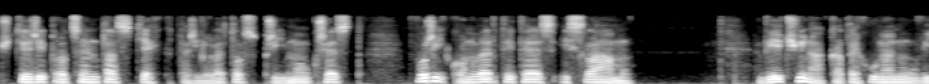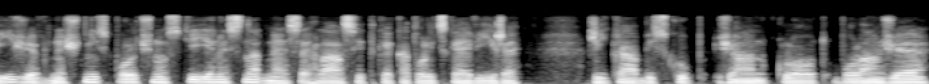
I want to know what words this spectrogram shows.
4% z těch, kteří letos přijmou křest, tvoří konvertité z islámu. Většina katechumenů ví, že v dnešní společnosti je nesnadné se hlásit ke katolické víře, říká biskup Jean-Claude Boulanger,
